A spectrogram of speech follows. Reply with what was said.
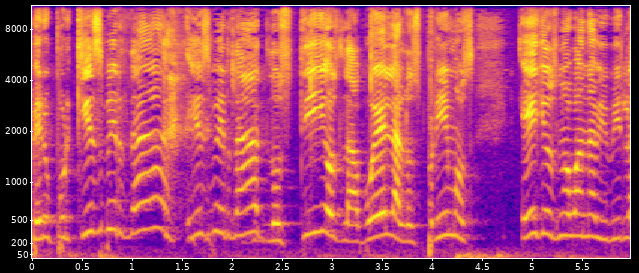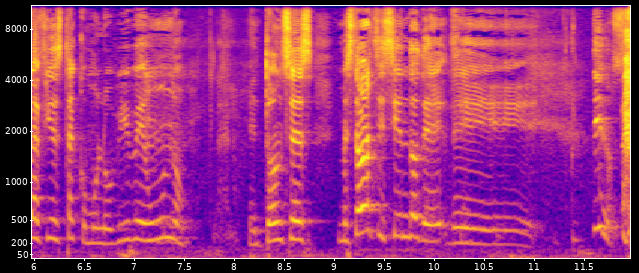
Pero porque es verdad, es verdad. Los tíos, la abuela, los primos, ellos no van a vivir la fiesta como lo vive uno. Entonces, me estabas diciendo de... de... Dinos.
